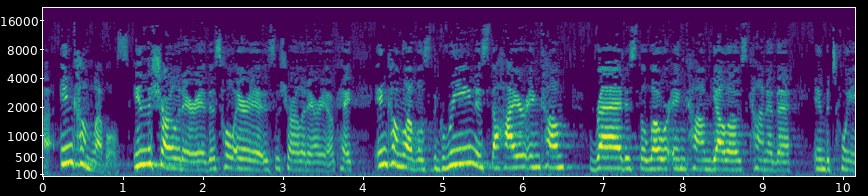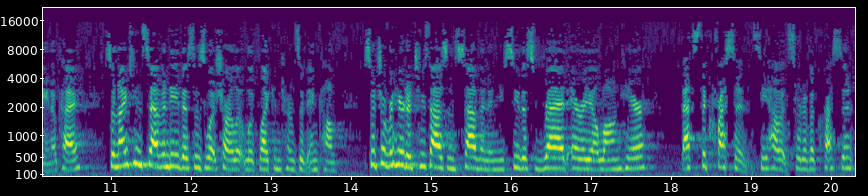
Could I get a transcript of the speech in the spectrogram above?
uh, income levels in the Charlotte area. This whole area is the Charlotte area, okay? Income levels. The green is the higher income, red is the lower income, yellow is kind of the in between, okay? So 1970, this is what Charlotte looked like in terms of income. Switch over here to 2007, and you see this red area along here. That's the crescent. See how it's sort of a crescent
